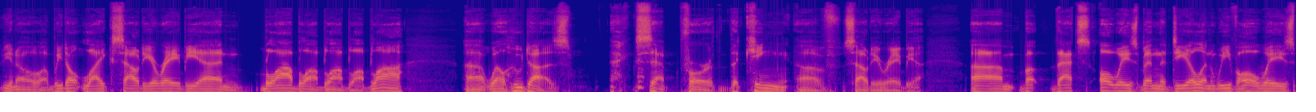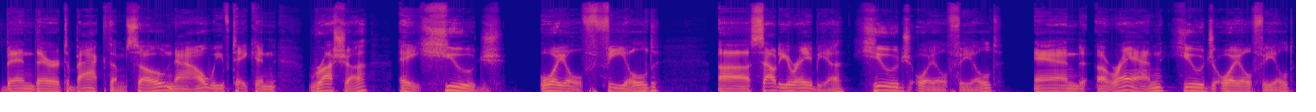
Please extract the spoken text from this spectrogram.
you know, we don't like Saudi Arabia and blah, blah, blah, blah, blah. Uh, well, who does? Except for the king of Saudi Arabia. Um, but that's always been the deal, and we've always been there to back them. So now we've taken Russia, a huge oil field, uh, Saudi Arabia, huge oil field, and Iran, huge oil field,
